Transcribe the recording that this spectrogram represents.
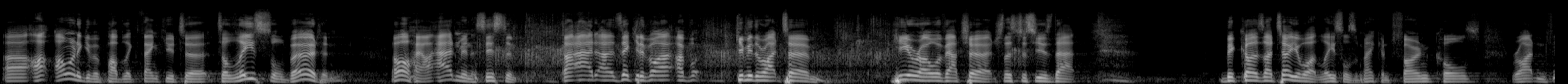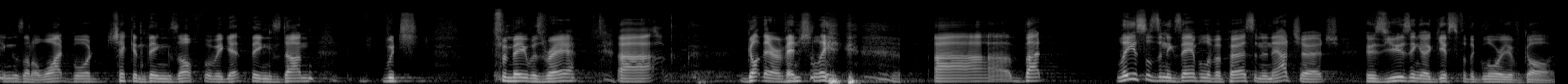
Uh, I, I want to give a public thank you to, to Liesl Burton. Oh, our admin assistant, uh, ad, uh, executive, give me the right term. Hero of our church. Let's just use that. Because I tell you what, Liesl's making phone calls, writing things on a whiteboard, checking things off when we get things done, which for me was rare. Uh, got there eventually. uh, but Liesl's an example of a person in our church who's using her gifts for the glory of God.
